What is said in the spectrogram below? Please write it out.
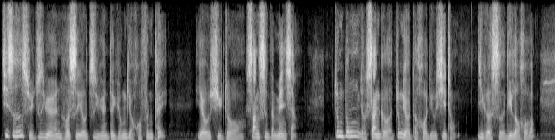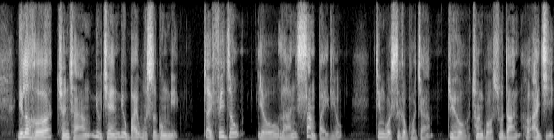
其实，水资源和石油资源的拥有和分配有许多相似的面向。中东有三个重要的河流系统，一个是尼罗河，尼罗河全长六千六百五十公里，在非洲由南上北流。经过十个国家，最后穿过苏丹和埃及，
